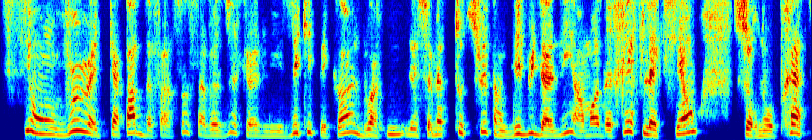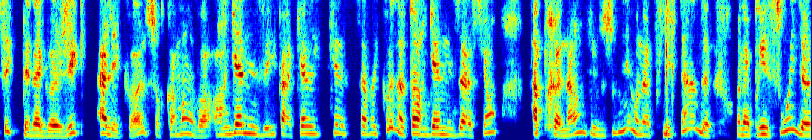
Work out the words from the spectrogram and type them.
Si on veut être capable de faire ça, ça veut dire que les équipes écoles doivent se mettre tout de suite en début d'année en mode réflexion sur nos pratiques pédagogiques à l'école, sur comment on va organiser, ça va être quoi notre organisation apprenante? Vous vous souvenez, on a pris le temps, de, on a pris soin de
